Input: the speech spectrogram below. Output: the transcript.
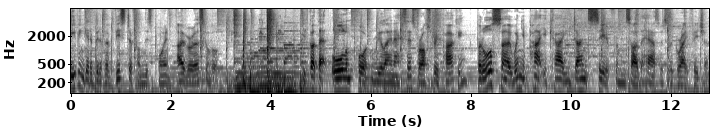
even get a bit of a vista from this point over Erskineville. You've got that all important rear lane access for off street parking, but also when you park your car, you don't see it from inside the house, which is a great feature.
